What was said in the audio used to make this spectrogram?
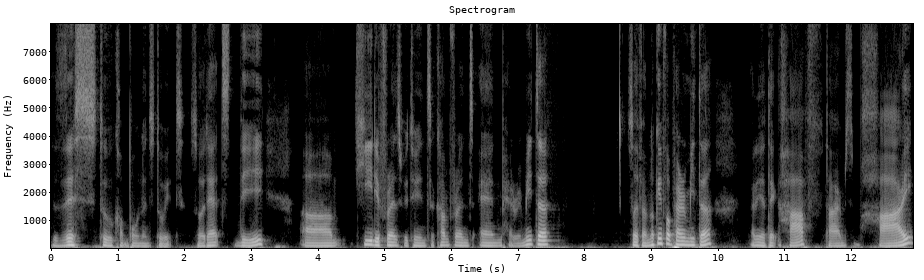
this two components to it. So that's the um, key difference between circumference and perimeter. So if I'm looking for perimeter, I need to take half times pi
